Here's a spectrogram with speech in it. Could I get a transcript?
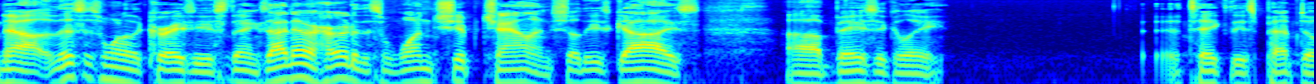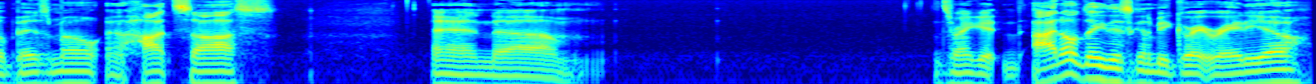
Now, this is one of the craziest things. I never heard of this one chip challenge. So these guys uh, basically uh, take this Pepto Bismol and hot sauce and um, drink it. I don't think this is going to be great radio.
